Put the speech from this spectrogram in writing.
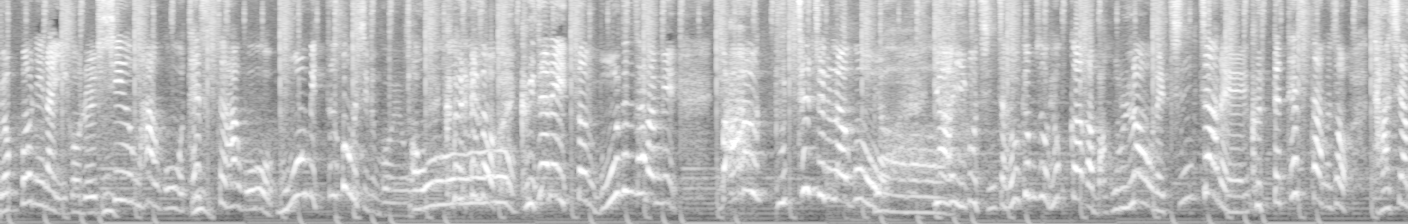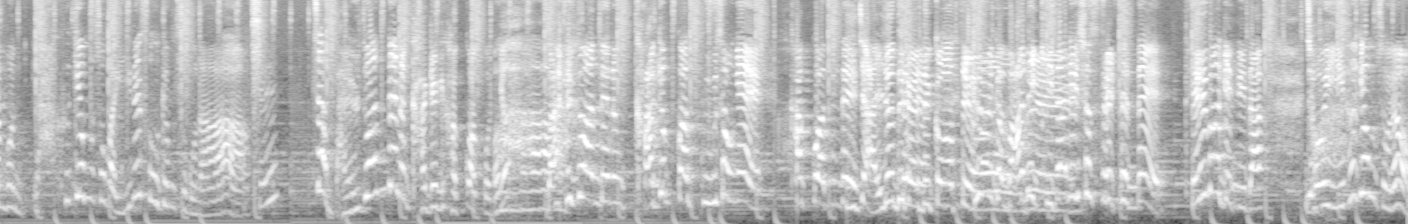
몇 번이나 이거를 시음하고 테스트하고 몸이 뜨거워지는 거예요. 오. 그래서 그 자리에 있던 모든 사람이 막 부채질하고 야. 야 이거 진짜 흑염소 효과가 막 올라오네 진짜네 그때 테스트하면서 다시 한번 야 흑염소가 이래서 흑염소구나 진짜 말도 안 되는 가격에 갖고 왔거든요 와. 말도 안 되는 가격과 구성에 갖고 왔는데 이제 알려드려야 될것 같아요. 그러니까 많이 네. 기다리셨을 텐데 대박입니다. 저희 이 흑염소요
